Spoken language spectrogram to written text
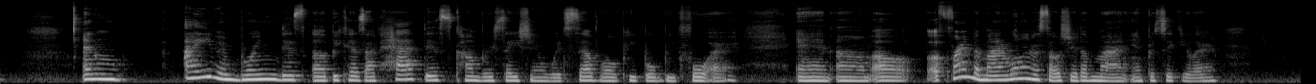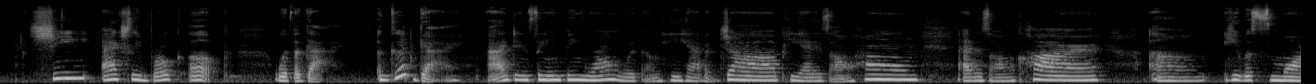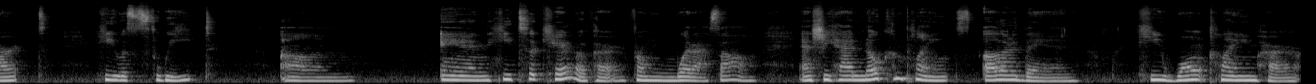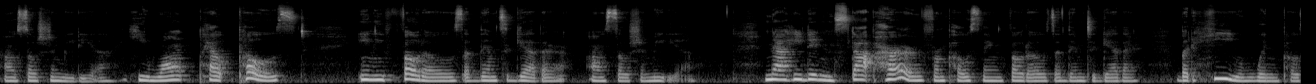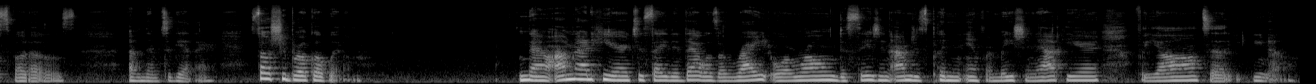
And I even bring this up because I've had this conversation with several people before and um, a, a friend of mine, well, an associate of mine in particular, she actually broke up with a guy, a good guy. I didn't see anything wrong with him. He had a job, he had his own home, had his own car. Um, he was smart, he was sweet, um, and he took care of her from what I saw. And she had no complaints other than he won't claim her on social media. He won't post any photos of them together on social media. Now, he didn't stop her from posting photos of them together, but he wouldn't post photos of them together. So she broke up with him. Now, I'm not here to say that that was a right or wrong decision. I'm just putting information out here for y'all to, you know,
